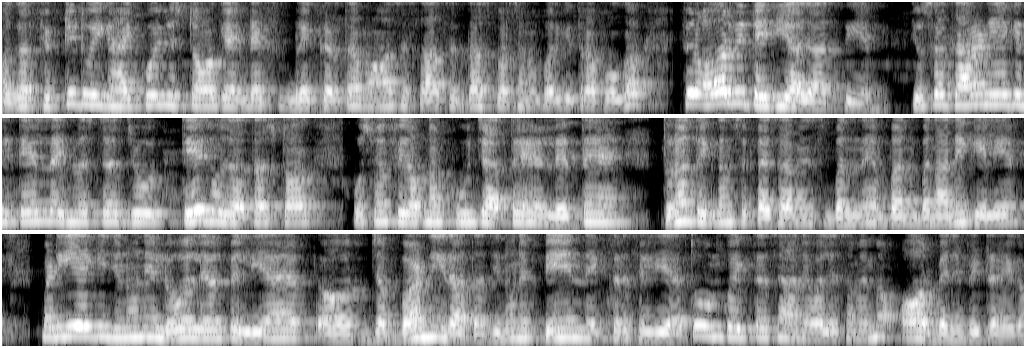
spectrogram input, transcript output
अगर 52 टू वीक हाई कोई भी स्टॉक या इंडेक्स ब्रेक करता है, वहाँ से सात से दस परसेंट ऊपर की तरफ़ होगा, फिर और भी तेज़ी आ जाती है। कि उसका कारण यह है कि रिटेल इन्वेस्टर्स जो तेज हो जाता है स्टॉक उसमें फिर अपना कूद जाते हैं, लेते हैं, तुरंत एकदम से पैसा मीन्स बनने, बन, बनाने के लिए। बट ये है कि जिन्होंने लोअर लेवल पे लिया है और जब बढ़ नहीं रहा था, जिन्होंने पेन एक तरह से लिया है तो उनको एक तरह से आने वाले समय में और बेनिफिट रहेगा।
